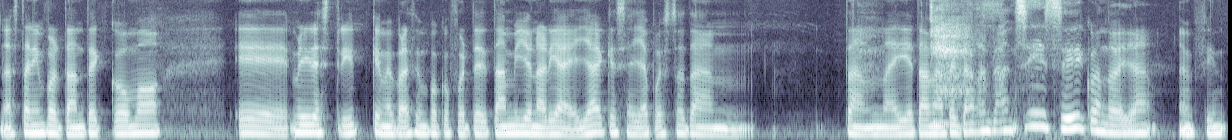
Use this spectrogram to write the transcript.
no es tan importante como eh, Meryl Streep, que me parece un poco fuerte, tan millonaria ella, que se haya puesto tan, tan ahí, tan apretada, en plan, sí, sí, cuando ella, en fin,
